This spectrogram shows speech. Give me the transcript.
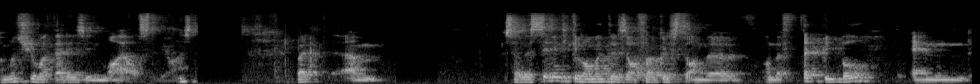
I'm not sure what that is in miles, to be honest. But um, so the 70 kilometers are focused on the on the fit people and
